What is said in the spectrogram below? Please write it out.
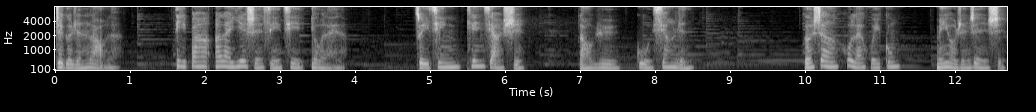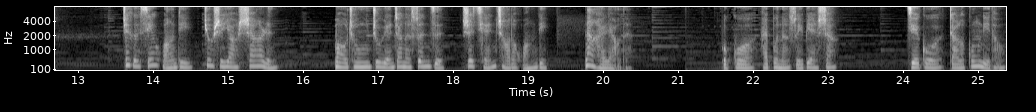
这个人老了，第八阿赖耶神习气又来了，最亲天下事。老妪故乡人。和尚后来回宫，没有人认识。这个新皇帝就是要杀人，冒充朱元璋的孙子是前朝的皇帝，那还了得？不过还不能随便杀。结果找了宫里头，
